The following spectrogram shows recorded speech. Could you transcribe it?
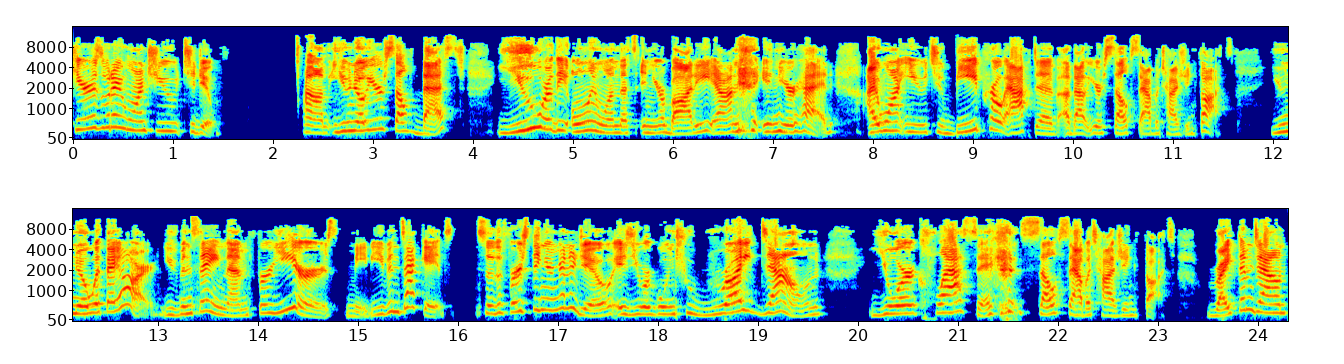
here's what I want you to do. Um, you know yourself best. You are the only one that's in your body and in your head. I want you to be proactive about your self sabotaging thoughts. You know what they are. You've been saying them for years, maybe even decades. So the first thing you're going to do is you are going to write down your classic self sabotaging thoughts. Write them down,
